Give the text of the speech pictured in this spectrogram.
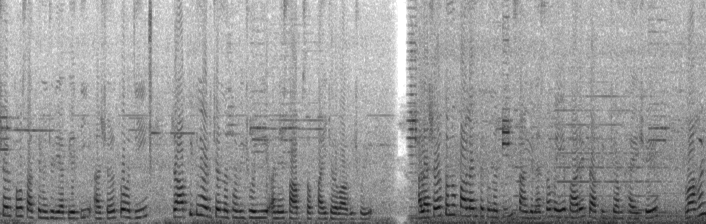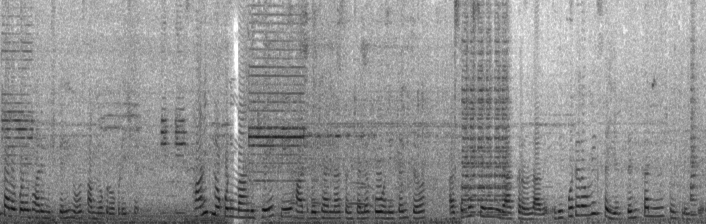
શરતો સાથે મંજૂરી આપી હતી. આ શરતો હતી, ટ્રાફિકને અડચણ ન થવી જોઈએ અને સાફ સફાઈ જળવાવી જોઈએ. હાલ આ શરતોનું પાલન થતું નથી. સાંજના સમયે ભારે ટ્રાફિક જામ થાય છે. વાહન ચાલકોને ભારે મુશ્કેલીનો સામનો કરવો પડે છે. સ્થાનિક લોકોની માંગ છે કે હાટ બજારના સંચાલકો અને તંત્ર આ સમસ્યાનું નિરાકરણ લાવે રિપોર્ટર અવી સૈયદ દહિકા ન્યૂઝ અંકલેશ્વર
